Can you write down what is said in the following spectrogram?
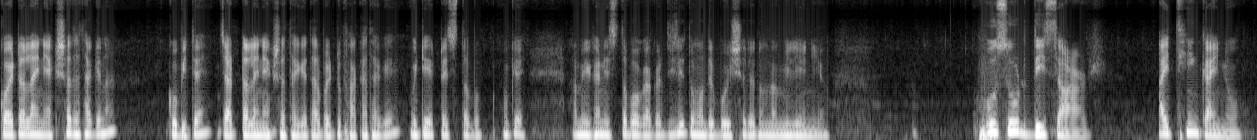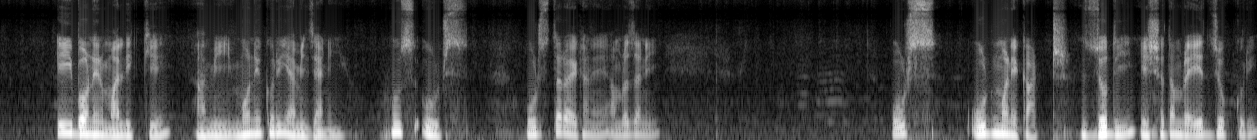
কয়টা লাইন একসাথে থাকে না কবিতায়? চারটা লাইন একসাথে থাকে, তারপর একটু ফাঁকা থাকে, ওইটাই একটা স্তবক। ওকে? আমি এখানে স্তবক আকার দিছি, তোমাদের সাথে তোমরা মিলিয়ে নিও। হু শুড this are? I think I know. এই বনের মালিক কে? আমি মনে করি আমি জানি। হুস উডস? উডস দ্বারা এখানে আমরা জানি উডস উড মানে কাঠ। যদি এর সাথে আমরা এজ যোগ করি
